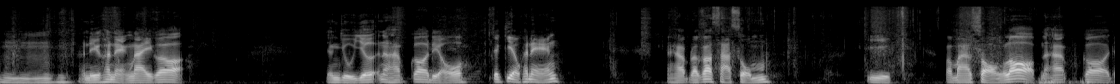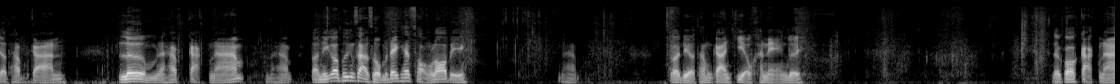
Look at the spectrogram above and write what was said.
อืมอันนี้แขนงในก็ ยังอยู่เยอะนะครับ ก็เดี๋ยวจะเกี่ยวแขนงนะครับ แล้วก็สะสมอีกประมาณสองรอบนะครับ ก็จะทำการเริ่มนะครับ กักน้ำนะครับ ตอนนี้ก็เพิ่งสะสมไปได้แค่สองรอบเองนะครับ ก็เดี๋ยวทำการเกี่ยวแขนงเลย แล้วก็กักน้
